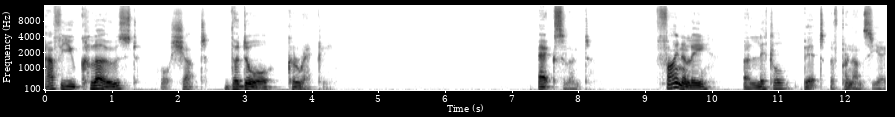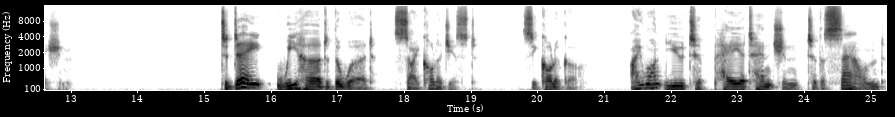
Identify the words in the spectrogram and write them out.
Have you closed or shut the door correctly? Excellent. Finally, a little bit of pronunciation. Today we heard the word psychologist, psicólogo. I want you to pay attention to the sound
